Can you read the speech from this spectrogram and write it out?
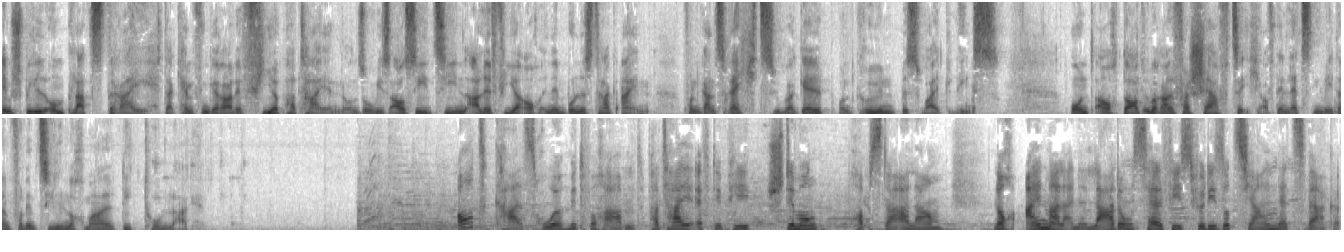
Im Spiel um Platz drei, da kämpfen gerade vier Parteien. Und so wie es aussieht, ziehen alle vier auch in den Bundestag ein. Von ganz rechts über Gelb und Grün bis weit links. Und auch dort überall verschärft sich auf den letzten Metern vor dem Ziel nochmal die Tonlage. Ort Karlsruhe, Mittwochabend. Partei, FDP, Stimmung, Popstar-Alarm. Noch einmal eine Ladung Selfies für die sozialen Netzwerke.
